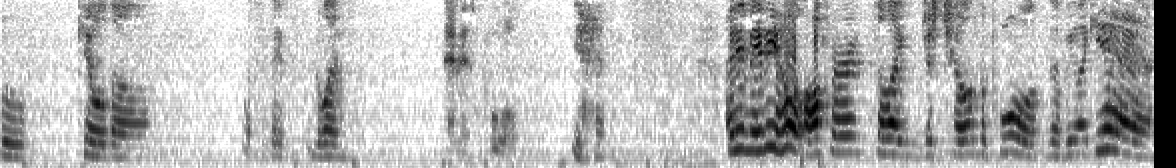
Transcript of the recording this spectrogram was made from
who killed uh, what's his name, Glenn. And his pool. Yeah. I mean, maybe he'll offer to like just chill in the pool. They'll be like, "Yeah,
